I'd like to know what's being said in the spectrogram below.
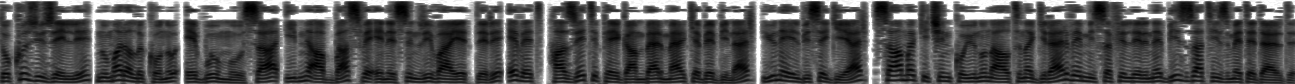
950, numaralı konu, Ebu Musa, İbni Abbas ve Enes'in rivayetleri, evet, Hazreti Peygamber merkebe biner, yün elbise giyer, sağmak için koyunun altına girer ve misafirlerine bizzat hizmet ederdi.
